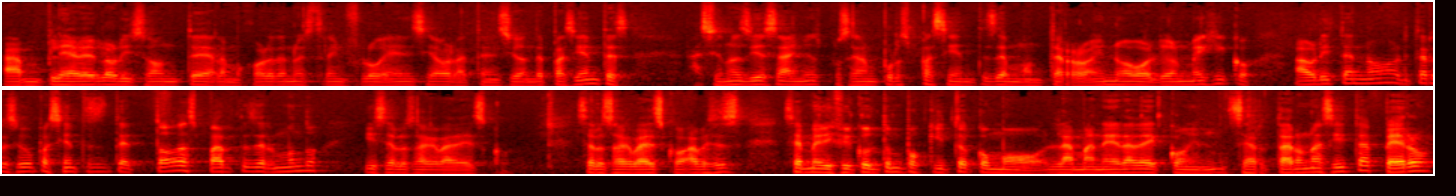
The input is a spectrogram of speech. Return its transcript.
ampliar el horizonte a lo mejor de nuestra influencia o la atención de pacientes. Hace unos 10 años pues eran puros pacientes de Monterrey, Nuevo León, México. Ahorita no, ahorita recibo pacientes de todas partes del mundo y se los agradezco. Se los agradezco. A veces se me dificulta un poquito como la manera de concertar una cita, pero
